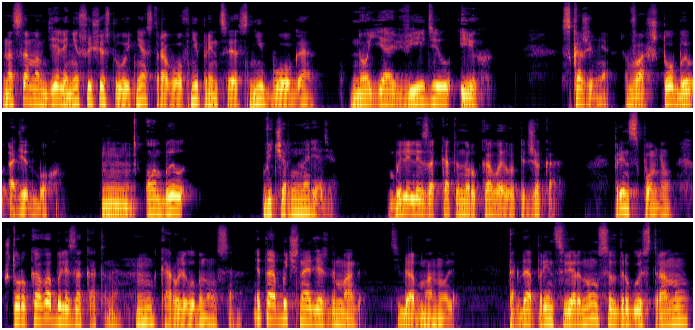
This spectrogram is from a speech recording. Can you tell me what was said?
«На самом деле не существует ни островов, ни принцесс, ни Бога. Но я видел их!» «Скажи мне, во что был одет Бог?» «Он был в вечернем наряде. Были ли закатаны рукава его пиджака?» Принц вспомнил, что рукава были закатаны. Король улыбнулся. «Это обычная одежда мага. Тебя обманули». Тогда принц вернулся в другую страну,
